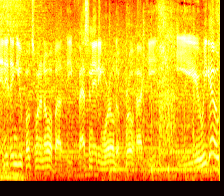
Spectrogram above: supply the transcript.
Anything you folks want to know about the fascinating world of pro hockey? Here we go. We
